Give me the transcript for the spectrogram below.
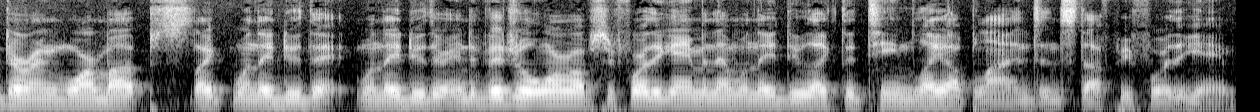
during warm-ups like when they do the when they do their individual warm-ups before the game and then when they do like the team layup lines and stuff before the game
